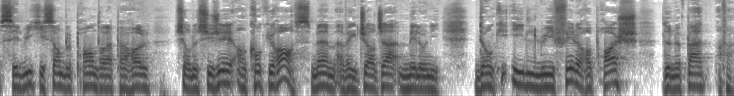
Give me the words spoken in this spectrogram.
c'est lui qui semble prendre la parole sur le sujet en concurrence même avec Georgia Meloni. Donc il lui fait le reproche de ne pas, enfin,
